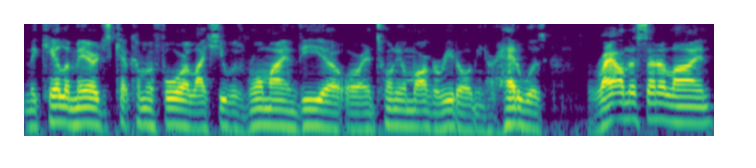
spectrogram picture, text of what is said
Mikaela Mayer just kept coming forward like she was Romain Villa or Antonio Margarito. I mean, her head was right on the center line.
